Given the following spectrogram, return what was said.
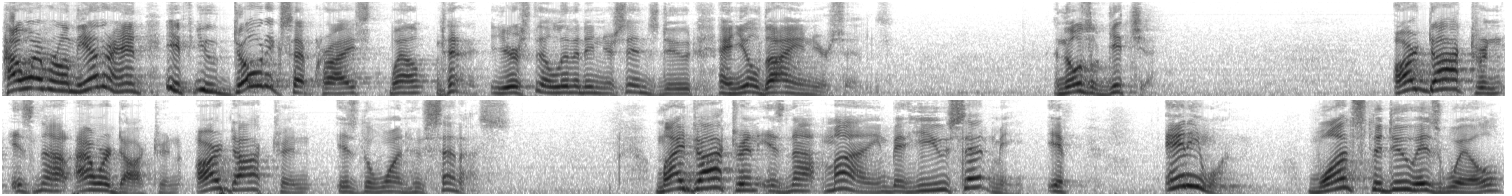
However, on the other hand, if you don't accept Christ, well, you're still living in your sins, dude, and you'll die in your sins. And those will get you. Our doctrine is not our doctrine. Our doctrine is the one who sent us. My doctrine is not mine, but he who sent me. If anyone wants to do his will,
